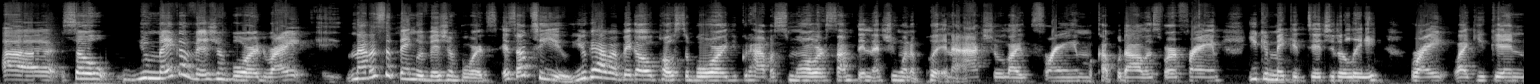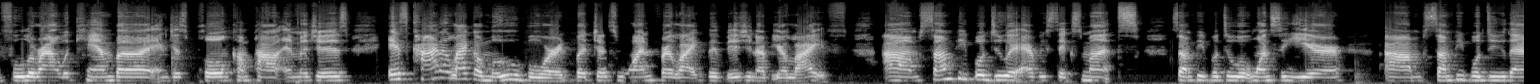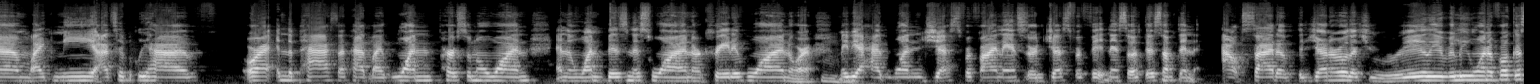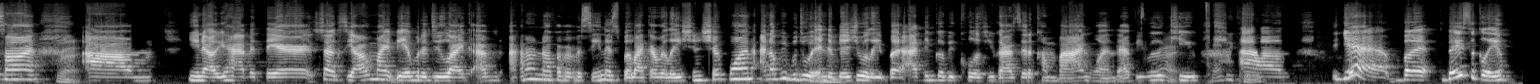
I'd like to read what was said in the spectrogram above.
uh, so you make a vision board, right? Now, that's the thing with vision boards. It's up to you. You can have a big old poster board. You could have a smaller something that you want to put in an actual like frame, a couple dollars for a frame. You can make it digitally, right? Like you can fool around with Canva and just pull and compile images. It's kind of like a mood board, but just one for like the vision of your life. Um, some people do it every six months. Some people do it once a year. Um, some people do them like me. I typically have, or in the past, I've had like one personal one and then one business one or creative one, or mm-hmm. maybe I had one just for finance or just for fitness. So if there's something outside of the general that you really, really want to focus on, right. um, you know, you have it there. Shucks, y'all might be able to do like I've, I don't know if I've ever seen this, but like a relationship one. I know people do it mm-hmm. individually, but I think it'd be cool if you guys did a combined one. That'd be really right. cute. Be cool. um, yeah, but basically,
